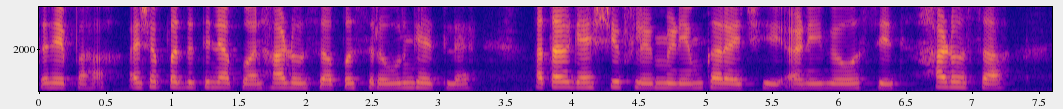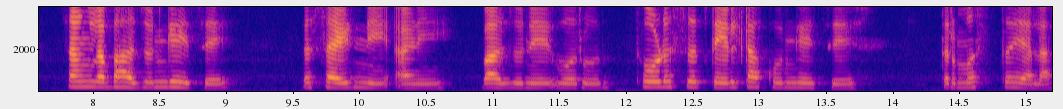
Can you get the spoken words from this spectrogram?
तर हे पहा अशा पद्धतीने आपण हा डोसा पसरवून घेतला आहे आता गॅसची फ्लेम मिडियम करायची आणि व्यवस्थित हा डोसा चांगला भाजून घ्यायचे तर साईडने आणि बाजूने वरून थोडंसं तेल टाकून घ्यायचे तर मस्त याला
